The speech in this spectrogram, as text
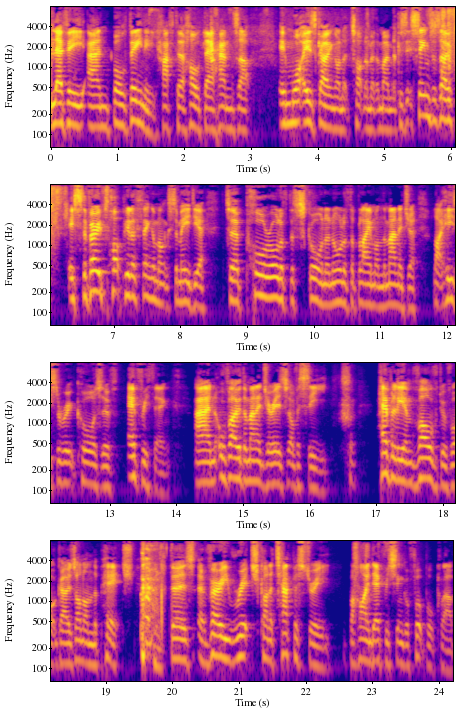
Levy and Baldini have to hold their hands up in what is going on at Tottenham at the moment? Because it seems as though it's the very popular thing amongst the media to pour all of the scorn and all of the blame on the manager, like he's the root cause of everything. And although the manager is obviously heavily involved with what goes on on the pitch, there's a very rich kind of tapestry behind every single football club.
